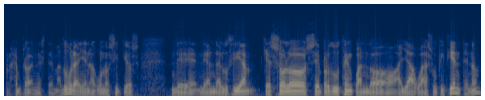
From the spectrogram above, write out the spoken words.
por ejemplo, en Extremadura y en algunos sitios de, de, Andalucía, que solo se producen cuando hay agua suficiente, ¿no?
